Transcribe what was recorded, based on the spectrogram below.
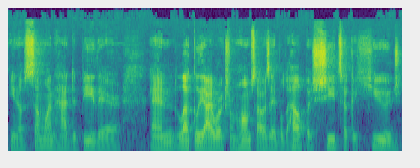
you know, someone had to be there. And luckily I worked from home, so I was able to help, but she took a huge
